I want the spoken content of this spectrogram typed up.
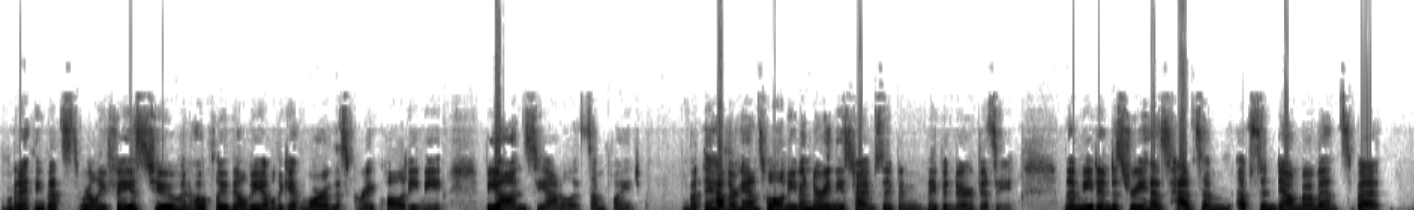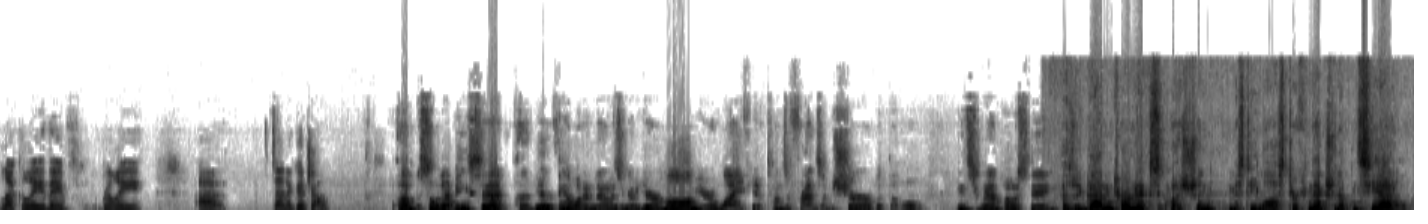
but I think that's really phase two, and hopefully they'll be able to get more of this great quality meat beyond Seattle at some point but they have their hands full and even during these times they've been they've been very busy. The meat industry has had some ups and down moments but luckily they've really uh, done a good job. Um, so with that being said uh, the other thing i want to know is you know you're a mom you're a wife you have tons of friends i'm sure with the whole instagram posting. As we got into our next question misty lost her connection up in seattle.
